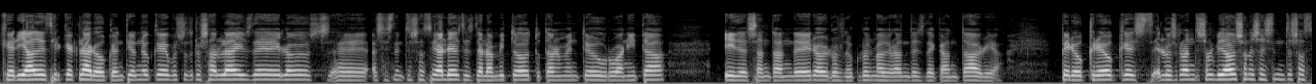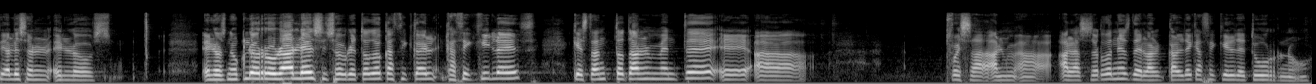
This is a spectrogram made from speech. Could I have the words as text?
quería decir que, claro, que entiendo que vosotros habláis de los eh, asistentes sociales desde el ámbito totalmente urbanita y de Santander o de los núcleos más grandes de Cantabria. Pero creo que los grandes olvidados son los asistentes sociales en, los en los núcleos rurales y sobre todo caciquiles que están totalmente eh, a, pues a, las órdenes del alcalde que hace que de turno.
